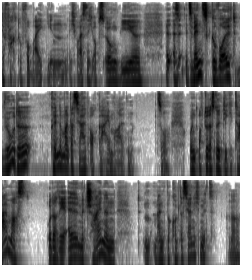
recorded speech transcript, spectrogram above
de facto vorbeigehen. Ich weiß nicht, ob es irgendwie, also als wenn es gewollt würde, könnte man das ja halt auch geheim halten. So. Und ob du das nur digital machst oder reell mit Scheinen, man bekommt das ja nicht mit. Ne?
